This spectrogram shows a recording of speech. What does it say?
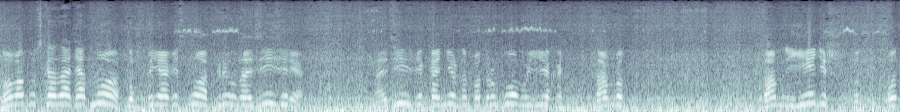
Но могу сказать одно, то что я весну открыл на Зизере. На Зизере, конечно, по-другому ехать. Там вот, там едешь, вот, вот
